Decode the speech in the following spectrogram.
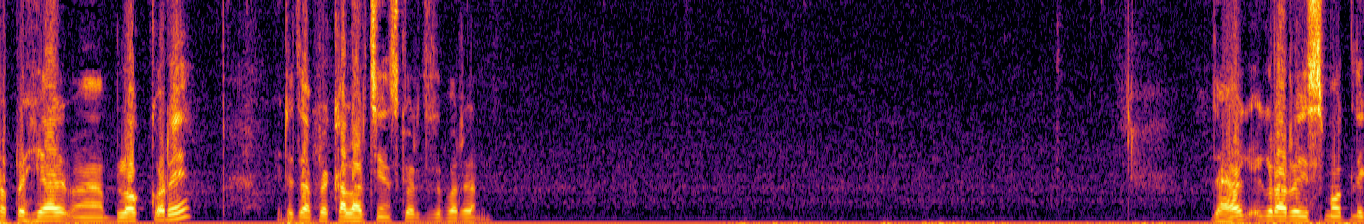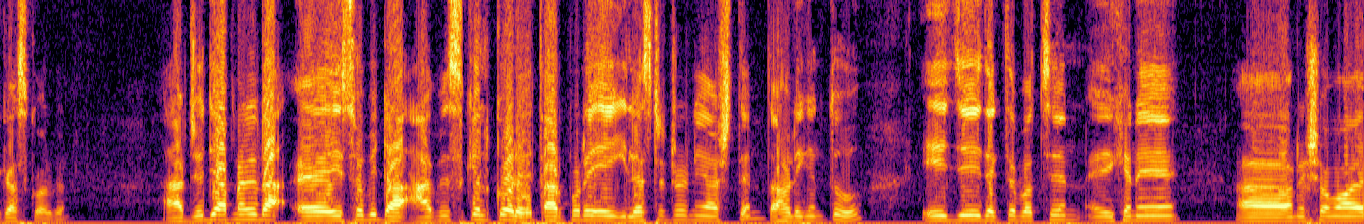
সবটা হেয়ার ব্লক করে, এটাতে আপনার কালার চেঞ্জ করে দিতে পারেন। যাই হোক, এগুলো আরও স্মুথলি কাজ করবেন। আর যদি আপনারা এই ছবিটা আপস্কেল করে তারপরে এই ইলাস্ট্রেটর নিয়ে আসতেন, তাহলে কিন্তু এই যে দেখতে পাচ্ছেন, এইখানে অনেক সময়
